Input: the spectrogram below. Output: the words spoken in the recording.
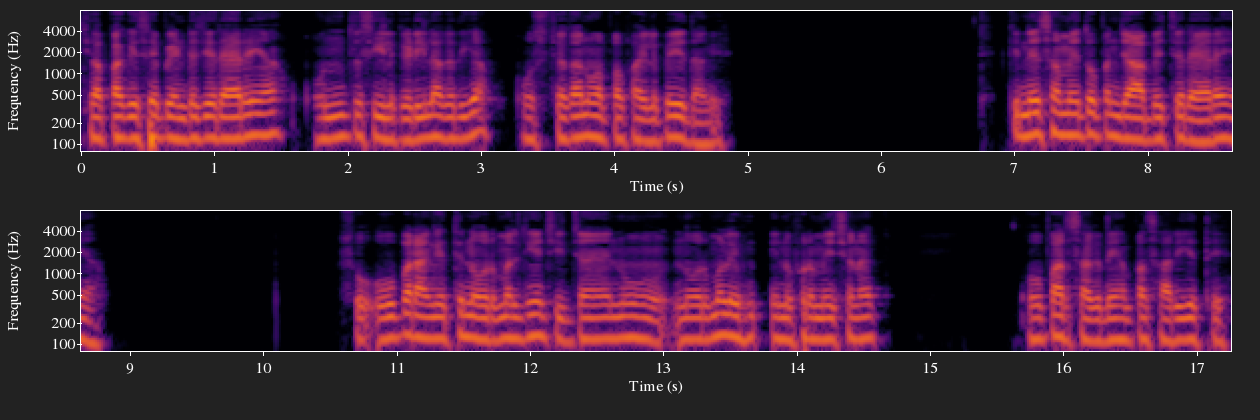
ਜੇ ਆਪਾਂ ਕਿਸੇ ਪਿੰਡ 'ਚ ਰਹਿ ਰਹੇ ਆ, ਉਹਨੂੰ ਤਹਿਸੀਲ ਕਿਹੜੀ ਲੱਗਦੀ ਆ, ਉਸ ਜਗ੍ਹਾ ਨੂੰ ਆਪਾਂ ਫਾਈਲ ਭੇਜ ਦਾਂਗੇ। ਕਿੰਨੇ ਸਮੇਂ ਤੋਂ ਪੰਜਾਬ ਵਿੱਚ ਰਹਿ ਰਹੇ ਆ ਸੋ ਉਹ ਭਰਾਂਗੇ, ਇੱਥੇ ਨੋਰਮਲ ਜੀਆਂ ਚੀਜ਼ਾਂ ਇਹਨੂੰ ਨੋਰਮਲ ਇਨਫੋਰਮੇਸ਼ਨ ਹੈ ਉਹ ਭਰ ਸਕਦੇ ਆ ਆਪਾਂ ਸਾਰੀ ਇੱਥੇ।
